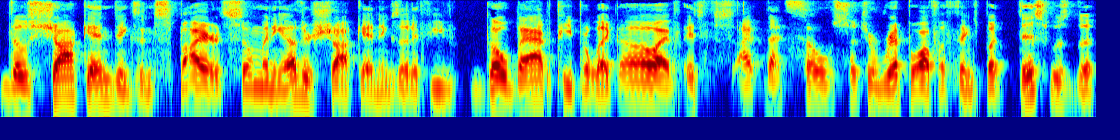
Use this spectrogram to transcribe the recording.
those shock endings inspired so many other shock endings that if you go back people are like oh I've it's I, that's so such a rip off of things. But this was the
